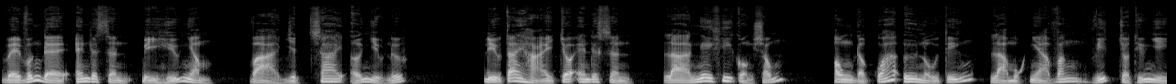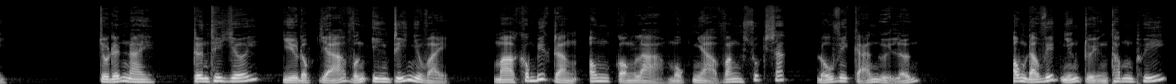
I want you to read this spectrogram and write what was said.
về vấn đề Anderson bị hiểu nhầm và dịch sai ở nhiều nước. Điều tai hại cho Anderson là ngay khi còn sống, ông đã quá ư nổi tiếng là một nhà văn viết cho thiếu nhi. Cho đến nay, trên thế giới, nhiều độc giả vẫn yên trí như vậy, mà không biết rằng ông còn là một nhà văn xuất sắc đối với cả người lớn. Ông đã viết những truyện thâm thúy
